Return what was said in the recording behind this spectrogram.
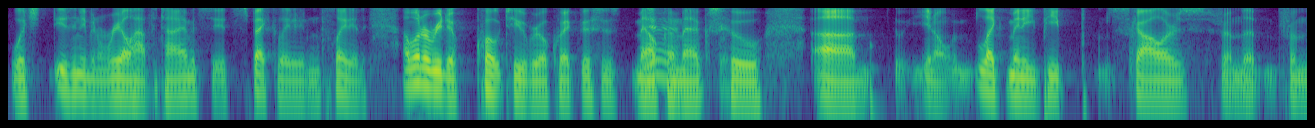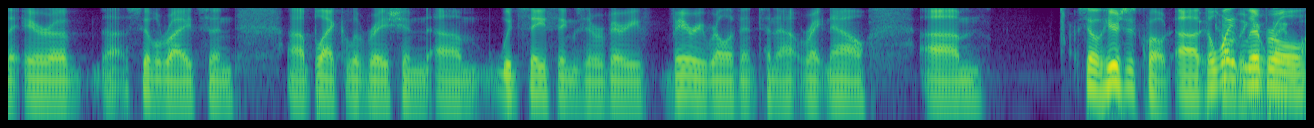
which isn't even real half the time. It's it's speculated, inflated. I want to read a quote to you real quick. This is Malcolm X, who, um, you know, like many peop scholars from the from the era of uh, civil rights and uh, black liberation, um, would say things that are very very relevant to now right now. Um, so here's his quote: uh, "The totally white liberal."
